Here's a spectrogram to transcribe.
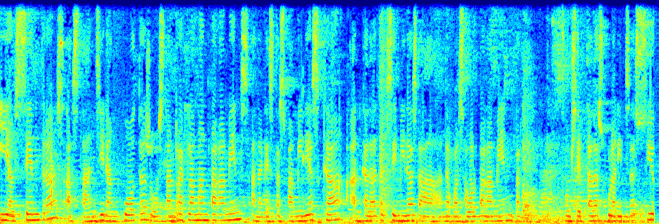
i els centres estan girant quotes o estan reclamant pagaments en aquestes famílies que han quedat eximides de, de qualsevol pagament per concepte d'escolarització.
